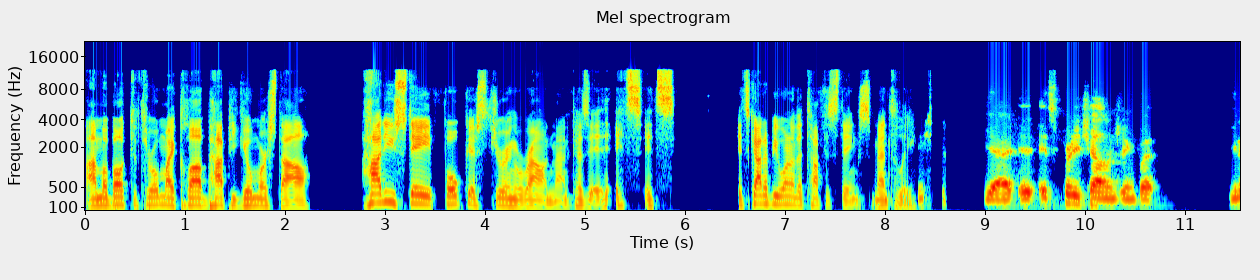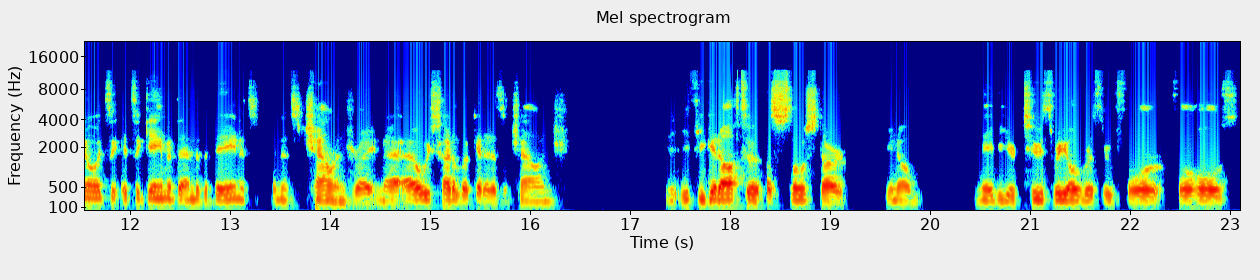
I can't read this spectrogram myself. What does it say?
I'm about to throw my club, Happy Gilmore style. How do you stay focused during a round, man? Because it, it's it's it's got to be one of the toughest things mentally. Yeah, it, it's pretty challenging, but you know, it's a, it's a game at the end of the day, and it's and it's a challenge, right? And I, I always try to look at it as a challenge. If you get off to a slow start, you know, maybe you're two, three over through four four holes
